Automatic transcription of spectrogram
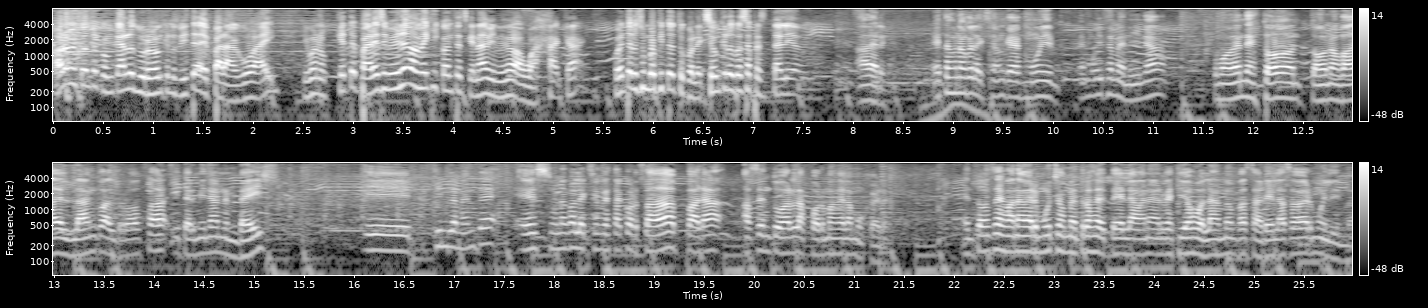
Ahora me encuentro con Carlos Burrón, que nos visita de Paraguay. Y bueno, ¿qué te parece? Bienvenido a México antes que nada, bienvenido a Oaxaca. Cuéntanos un poquito de tu colección, ¿qué nos vas a presentar? A ver, esta es una colección que es muy, es muy femenina. Como ven, es todo, todo nos va del blanco al rosa y terminan en beige. Y simplemente es una colección que está cortada para acentuar las formas de la mujer. Entonces van a ver muchos metros de tela, van a ver vestidos volando en pasarelas, va a ver muy lindo.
